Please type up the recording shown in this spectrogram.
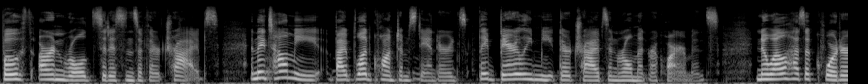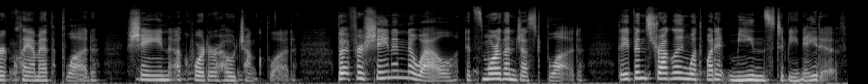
Both are enrolled citizens of their tribes. And they tell me, by blood quantum standards, they barely meet their tribe's enrollment requirements. Noelle has a quarter Klamath blood, Shane a quarter Ho Chunk blood. But for Shane and Noelle, it's more than just blood. They've been struggling with what it means to be Native.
